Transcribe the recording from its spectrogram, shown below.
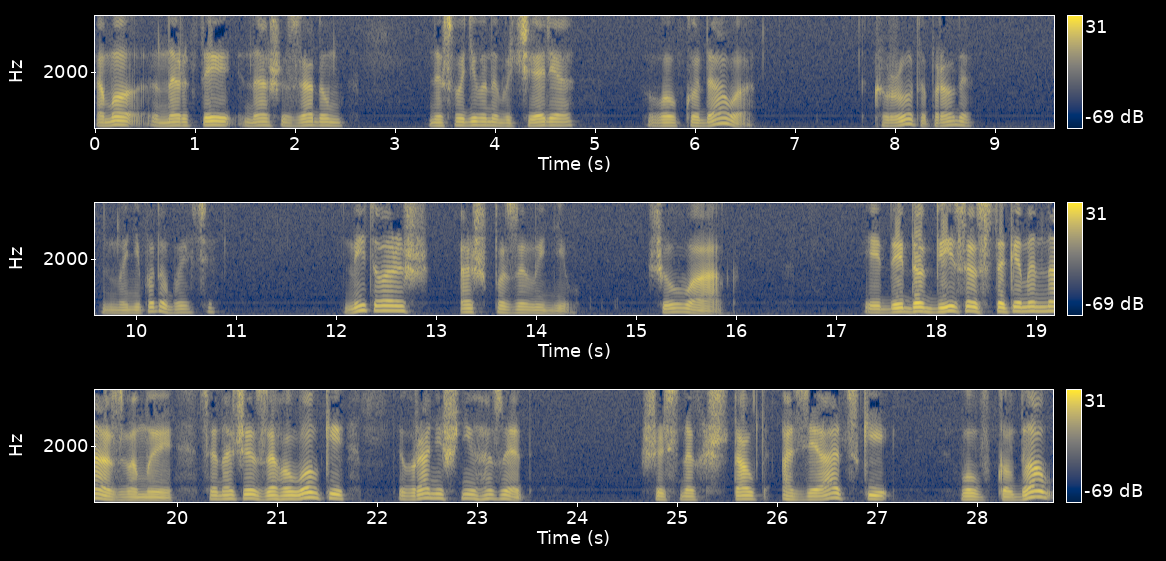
Амо наректи наш задум несподівана вечеря вовкодава? Круто, правда? Мені подобається. Мій товариш аж позеленів. Чувак. Іди до біса з такими назвами, це наче заголовки вранішніх газет. Щось на кшталт азіатський вовкодав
